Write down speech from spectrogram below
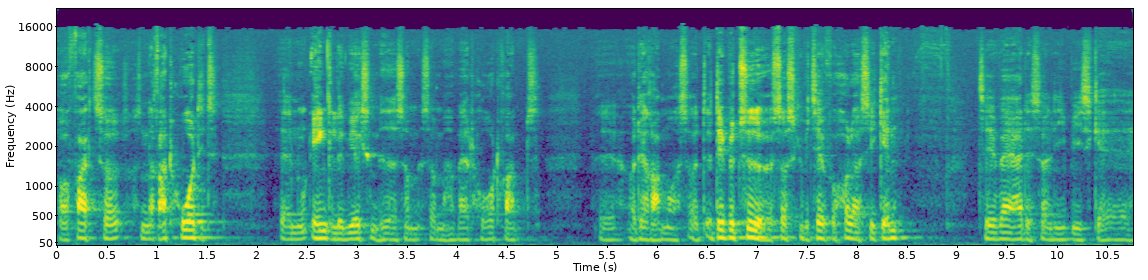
og faktisk så, sådan ret hurtigt øh, nogle enkelte virksomheder, som, som har været hårdt ramt, øh, og det rammer os. Og det, betyder, så skal vi til at forholde os igen til, hvad er det så lige, vi skal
